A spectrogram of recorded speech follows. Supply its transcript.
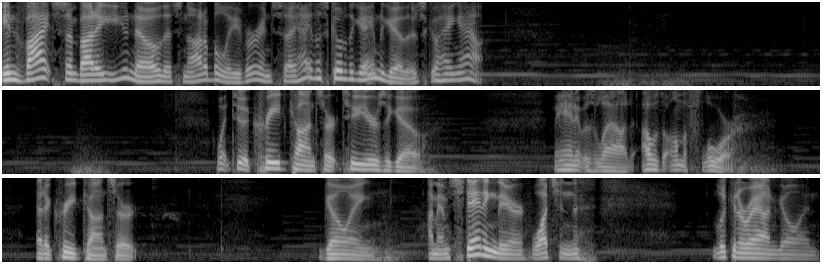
invite somebody you know that's not a believer and say, hey, let's go to the game together. Let's go hang out. I went to a Creed concert two years ago. Man, it was loud. I was on the floor at a Creed concert going, I mean, I'm standing there watching, looking around going,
